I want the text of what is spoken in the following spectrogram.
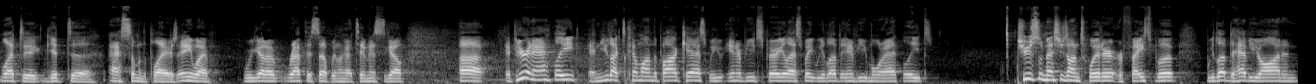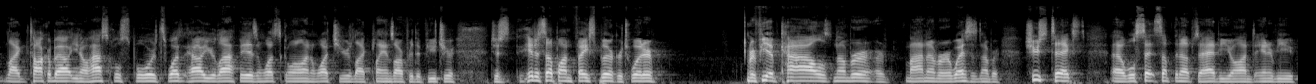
We'll have to get to ask some of the players. Anyway, we got to wrap this up. We only got 10 minutes to go. Uh, if you're an athlete and you'd like to come on the podcast, we interviewed Sperry last week. We'd love to interview more athletes. Shoot some messages on Twitter or Facebook. We'd love to have you on and like talk about you know high school sports, what how your life is, and what's going on, and what your like plans are for the future. Just hit us up on Facebook or Twitter. Or if you have Kyle's number or my number or Wes's number, shoot a text. Uh, we'll set something up to have you on to interview.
